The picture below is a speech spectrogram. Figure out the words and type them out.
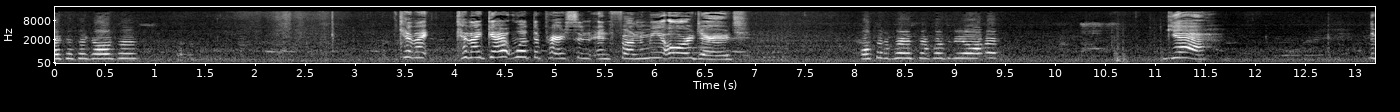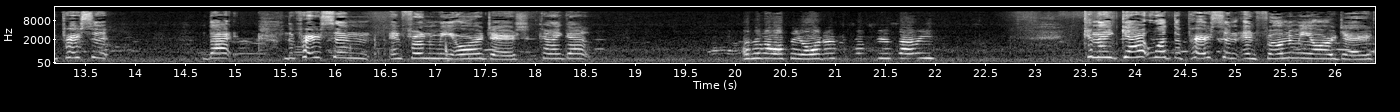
Hi, can I order? Can I get what the person in front of me ordered? What did the person want to be ordered? Yeah. The person that the person in front of me ordered. Can I get I don't know what they ordered in front of you, sorry. Can I get what the person in front of me ordered?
